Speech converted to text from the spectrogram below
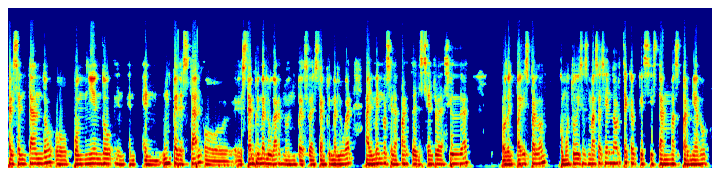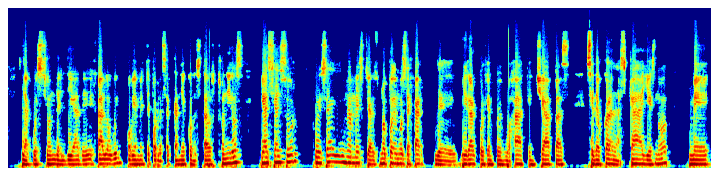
presentando o poniendo en, un pedestal o está en primer lugar, no en un pedestal, está en primer lugar, al menos en la parte del centro de la ciudad o del país, perdón, como tú dices, más hacia el norte, creo que sí está más permeado la cuestión del día de Halloween, obviamente por la cercanía con Estados Unidos, y hacia el sur, pues hay una mezcla, no podemos dejar de mirar, por ejemplo, en Oaxaca, en Chiapas, se decoran las calles, ¿no? me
